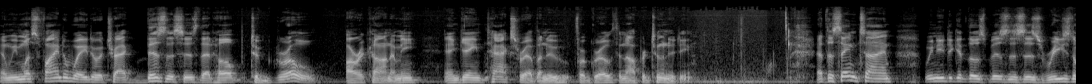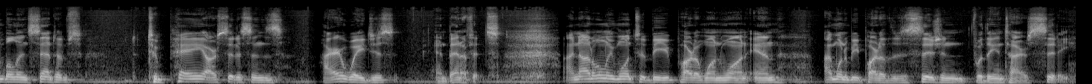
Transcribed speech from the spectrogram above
And we must find a way to attract businesses that help to grow our economy and gain tax revenue for growth and opportunity. At the same time, we need to give those businesses reasonable incentives to pay our citizens higher wages and benefits. I not only want to be part of 1 1, and I want to be part of the decision for the entire city,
